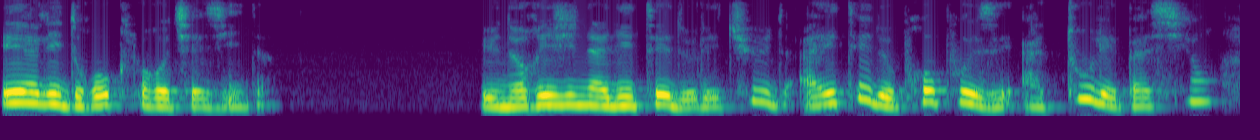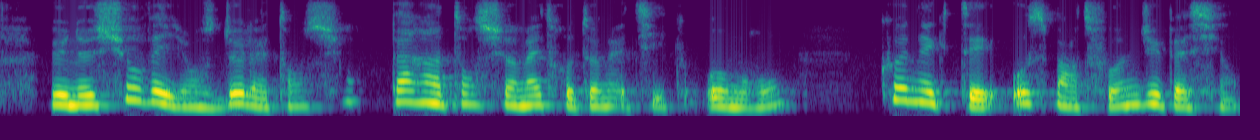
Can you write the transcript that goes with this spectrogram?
et à l'hydrochlorothiazide. Une originalité de l'étude a été de proposer à tous les patients une surveillance de la tension par un tensiomètre automatique Omron connecté au smartphone du patient.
